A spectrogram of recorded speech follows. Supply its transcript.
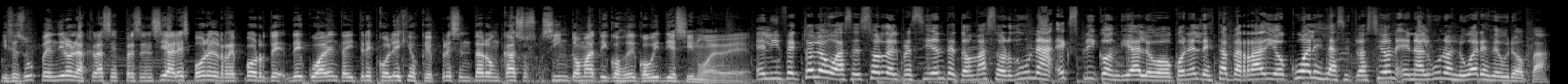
y se suspendieron las clases presenciales por el reporte de 43 colegios que presentaron casos sintomáticos de COVID-19. El infectólogo asesor del presidente Tomás Orduna explicó en diálogo con el Destape Radio cuál es la situación en algunos lugares de Europa.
